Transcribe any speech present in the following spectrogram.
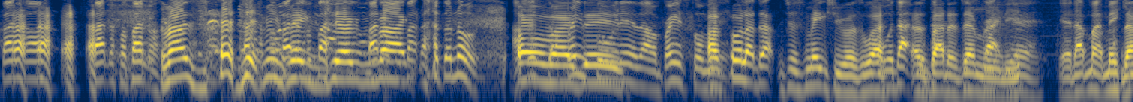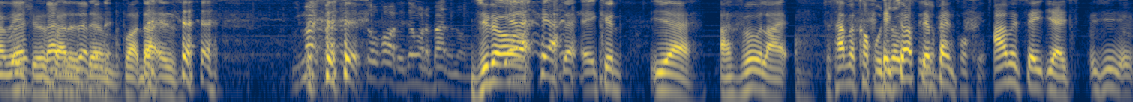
Banter, banter for banter. man said if he makes for jokes banter back, banter. I don't know. I'm Oh just I'm my brainstorming days. here now. I'm brainstorming. I feel like that just makes you as worse, Would that- as bad that as them, just like- really. Yeah, yeah, that might make That you makes you as bad as them, innit? but that is. You might banter them so hard they don't want to banter no more. you know Yeah, yeah. that it could? Yeah, I feel like Just have a couple it jokes just in your back depends. pocket. I would say, yeah, you,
